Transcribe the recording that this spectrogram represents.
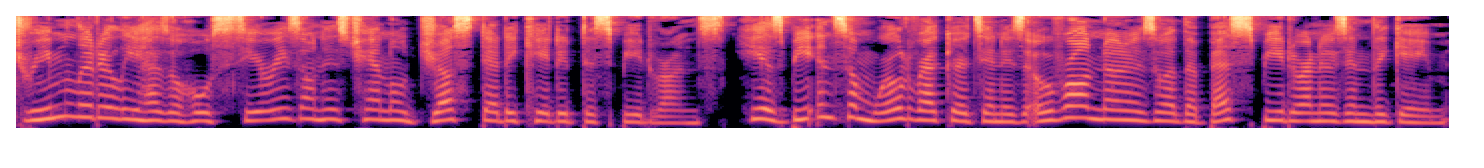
Dream literally has a whole series on his channel just dedicated to speedruns. He has beaten some world records and is overall known as one of the best speedrunners in the game.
